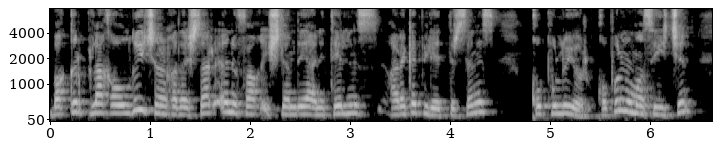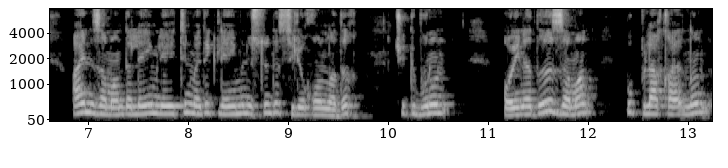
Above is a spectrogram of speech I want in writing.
bakır plaka olduğu için arkadaşlar en ufak işlemde yani teliniz hareket bile ettirseniz kopuluyor. Kopulmaması için aynı zamanda lehimle yetinmedik. Lehimin üstünü de silikonladık. Çünkü bunun oynadığı zaman bu plakanın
